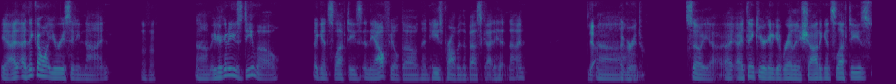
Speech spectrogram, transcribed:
Yeah, I, I think I want Urias hitting 9 Mhm. Um, if you're going to use Demo against lefties in the outfield, though, then he's probably the best guy to hit nine. Yeah, agreed. Um, So yeah, I, I think you're going to give Raley a shot against lefties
